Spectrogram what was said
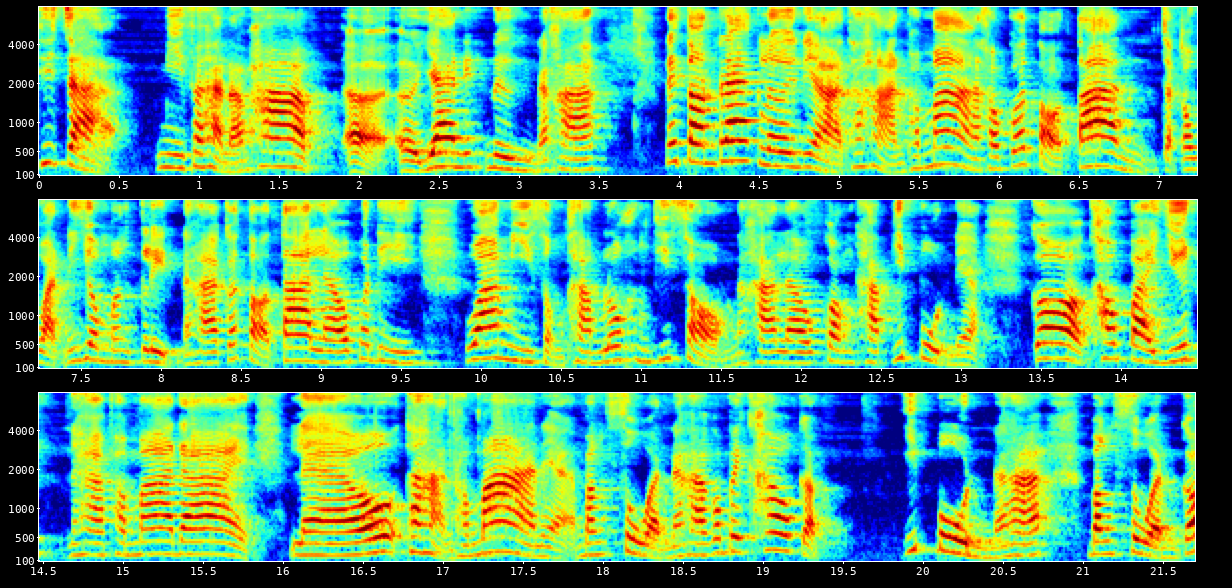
ที่จะ มีสถานภาพเอ่อเอ่อแย่นิดนึงนะคะ ในตอนแรกเลยเนี่ยทหารพม่าเขาก็ต่อต้านจักรวรรดินิยมอังกฤษนะคะ ก็ต่อต้านแล้วพอดีว่ามีสงครามโลกครั้งที่สองนะคะ แล้วกองทัพญี่ปุ่นเนี่ยก็เข้าไปยึดนะคะพม่าได้ แล้วทหารพม่าเนี่ยบางส่วนนะคะก็ไปเข้ากับญี่ปุ่นนะคะบางส่วนก็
